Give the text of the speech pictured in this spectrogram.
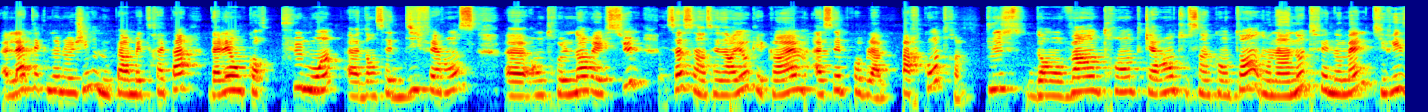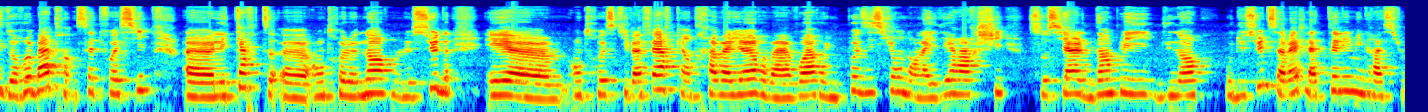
la technologie ne nous permettrait pas d'aller encore plus loin dans cette différence entre le nord et le sud? Ça c'est un scénario qui est quand même assez probable. Par contre plus dans 20 30 40 ou 50 ans, on a un autre phénomène qui risque de rebattre cette fois-ci euh, les cartes euh, entre le nord, le sud et euh, entre ce qui va faire qu'un travailleur va avoir une position dans la hiérarchie sociale d'un pays du nord ou du sud, ça va être la télémigration.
